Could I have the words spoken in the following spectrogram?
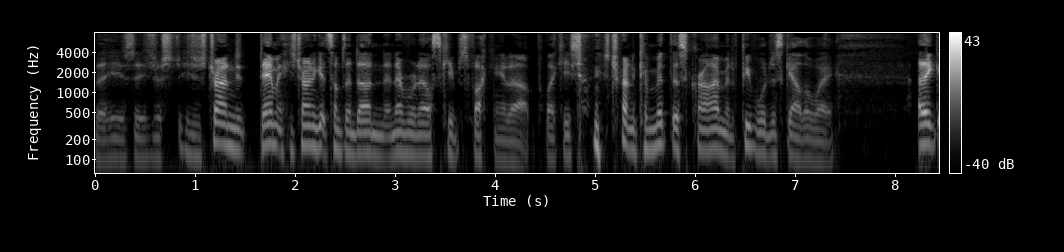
That he's he's just he's just trying to damn it, he's trying to get something done, and everyone else keeps fucking it up. Like he's he's trying to commit this crime, and if people would just get out of the way, I think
